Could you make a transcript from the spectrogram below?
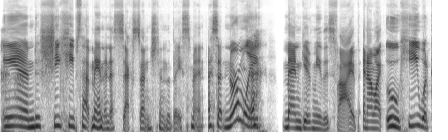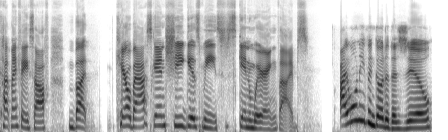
And she keeps that man in a sex dungeon in the basement. I said, normally men give me this vibe. And I'm like, ooh, he would cut my face off. But Carole Baskin, she gives me skin wearing vibes. I won't even go to the zoo.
